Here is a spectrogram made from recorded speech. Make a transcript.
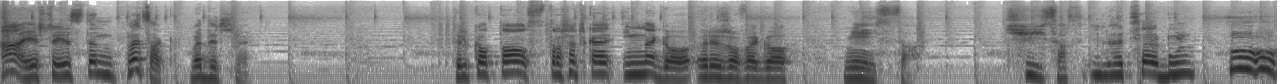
A, jeszcze jest ten plecak medyczny. Tylko to z troszeczkę innego ryżowego miejsca. Jesus, ile cebul! Ho,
